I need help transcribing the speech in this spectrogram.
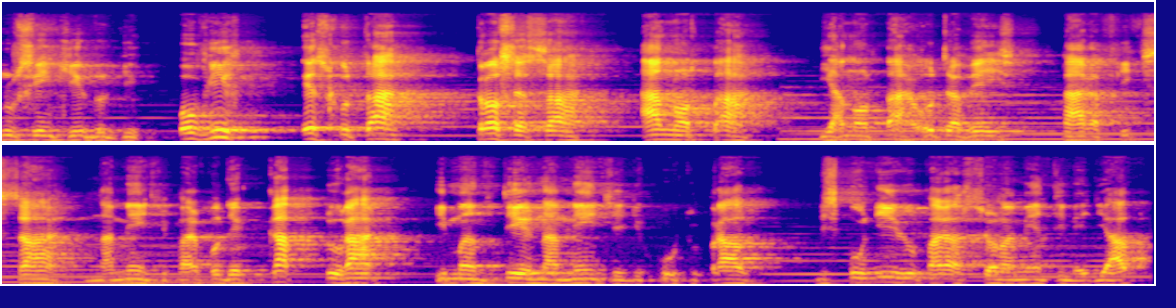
no sentido de ouvir escutar, processar, anotar e anotar outra vez para fixar na mente, para poder capturar e manter na mente de curto prazo, disponível para acionamento imediato,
